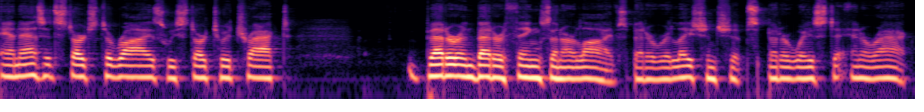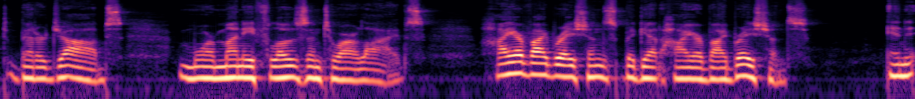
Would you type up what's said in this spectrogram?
And as it starts to rise, we start to attract better and better things in our lives better relationships, better ways to interact, better jobs more money flows into our lives. Higher vibrations beget higher vibrations. In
